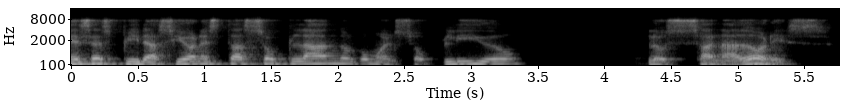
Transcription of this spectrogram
Esa expiración está soplando como el soplido los sanadores.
